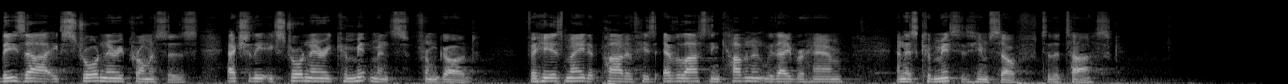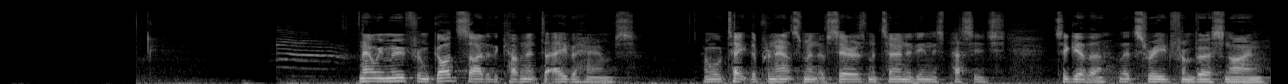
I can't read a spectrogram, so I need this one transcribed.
These are extraordinary promises, actually, extraordinary commitments from God, for He has made it part of His everlasting covenant with Abraham and has committed Himself to the task. Now we move from God's side of the covenant to Abraham's, and we'll take the pronouncement of Sarah's maternity in this passage together. Let's read from verse 9.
